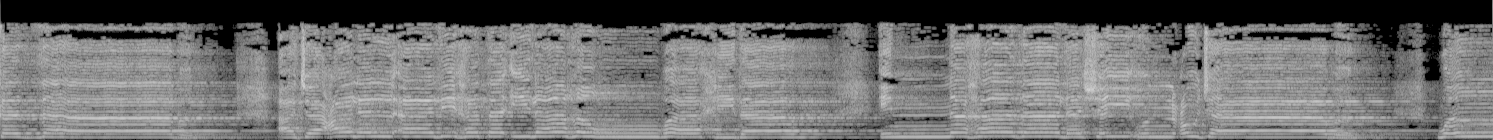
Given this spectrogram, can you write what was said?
كذاب أجعل الآلهة إلها واحدا إن هذا لشيء عجاب وانطلق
